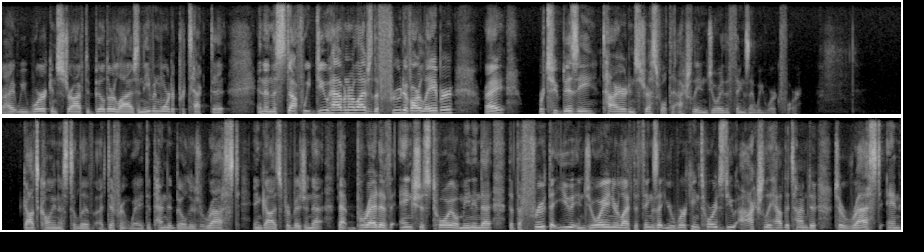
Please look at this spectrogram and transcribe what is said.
right? We work and strive to build our lives and even more to protect it. And then the stuff we do have in our lives, the fruit of our labor, right? We're too busy, tired, and stressful to actually enjoy the things that we work for. God's calling us to live a different way. Dependent builders rest in God's provision. That, that bread of anxious toil, meaning that, that the fruit that you enjoy in your life, the things that you're working towards, do you actually have the time to, to rest and,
